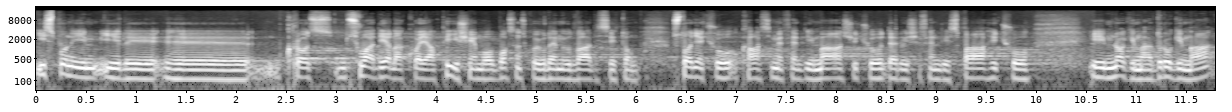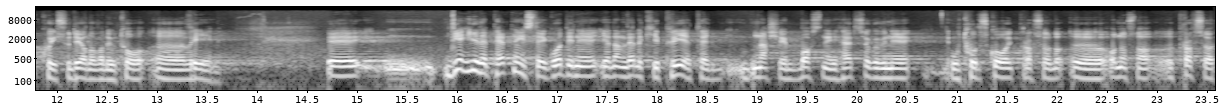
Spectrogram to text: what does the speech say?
ispunim ili e, kroz sva dijela koja pišemo o bosanskoj ulemi u 20. stoljeću, Kasim Efendi Mašiću, Derviš Efendi Spahiću i mnogima drugima koji su djelovali u to e, vrijeme. E, 2015. godine jedan veliki prijatelj naše Bosne i Hercegovine u Turskoj, profesor, e, odnosno profesor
